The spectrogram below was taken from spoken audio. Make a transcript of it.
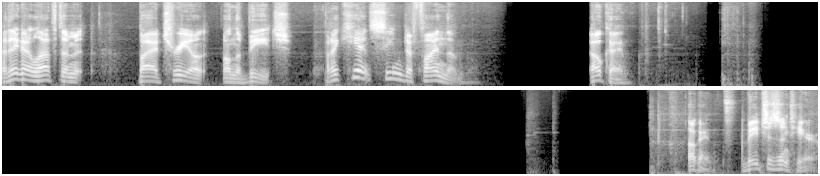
I think I left them by a tree on, on the beach, but I can't seem to find them. Okay. Okay, the beach isn't here.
